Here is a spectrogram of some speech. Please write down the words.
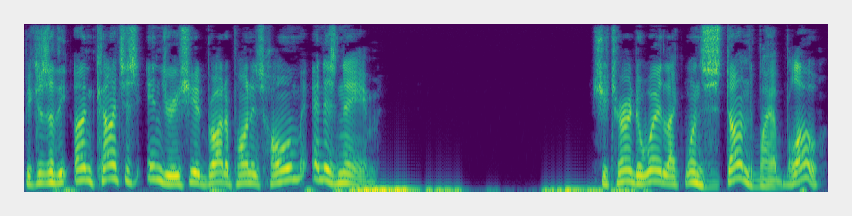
because of the unconscious injury she had brought upon his home and his name. She turned away like one stunned by a blow,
